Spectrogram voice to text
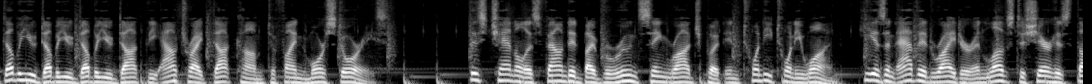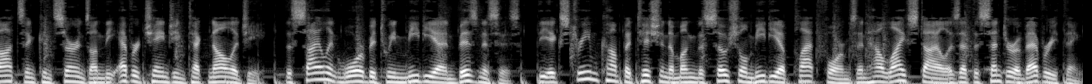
www.theoutwrite.com, to find more stories. This channel is founded by Varun Singh Rajput in 2021. He is an avid writer and loves to share his thoughts and concerns on the ever-changing technology, the silent war between media and businesses, the extreme competition among the social media platforms and how lifestyle is at the center of everything,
